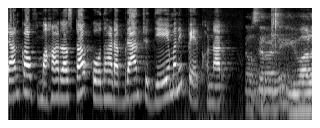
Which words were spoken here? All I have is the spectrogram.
bank of Maharashtra Kodada branch ధ్యేయమని పేర్కొన్నారు. నమస్కారం అండి. ఇవాళ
